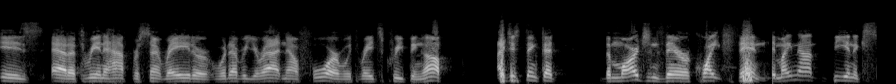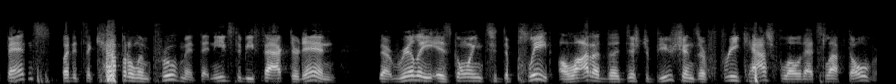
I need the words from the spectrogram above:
is at a three and a half percent rate or whatever you're at now, four with rates creeping up, I just think that the margins there are quite thin. It might not be an expense, but it's a capital improvement that needs to be factored in that really is going to deplete a lot of the distributions or free cash flow that's left over.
